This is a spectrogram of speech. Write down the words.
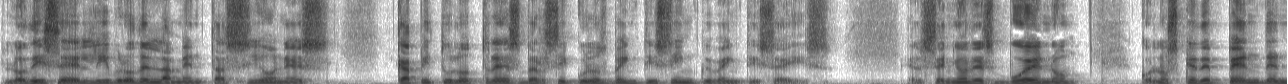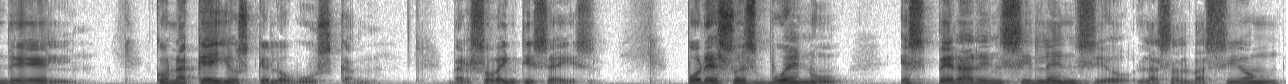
lo dice el libro de lamentaciones, capítulo 3, versículos 25 y 26. El Señor es bueno con los que dependen de Él, con aquellos que lo buscan. Verso 26. Por eso es bueno esperar en silencio la salvación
